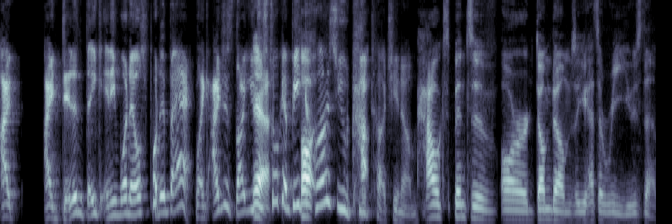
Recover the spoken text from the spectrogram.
i i didn't think anyone else put it back. Like i just thought you Yeah, just took it but because you keep how- touching them How expensive are dum dums that you have to reuse them?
